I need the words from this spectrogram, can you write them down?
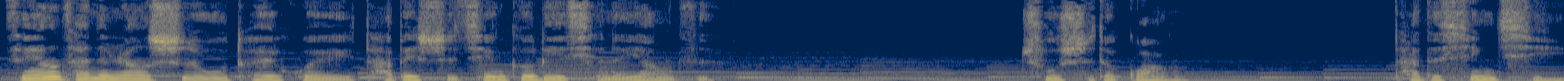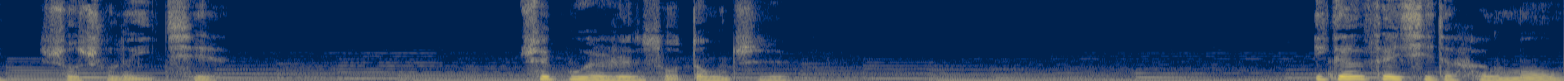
怎样才能让事物退回它被时间割裂前的样子？初始的光，它的新奇说出了一切，却不为人所动之。一根废弃的横木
